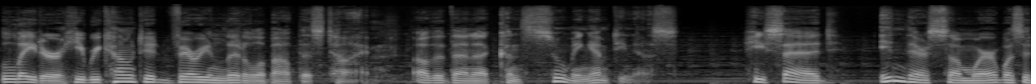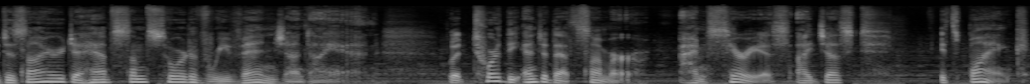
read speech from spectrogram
Later, he recounted very little about this time, other than a consuming emptiness. He said, in there somewhere was a desire to have some sort of revenge on Diane. But toward the end of that summer, I'm serious, I just it's blank.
